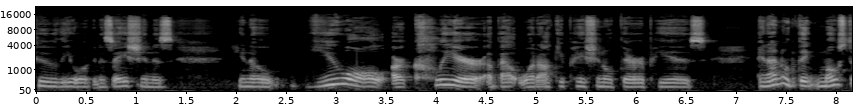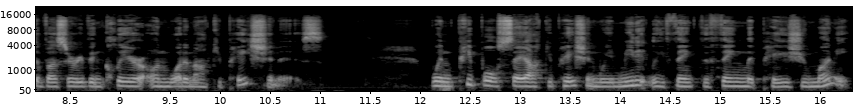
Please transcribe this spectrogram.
to the organization, is you know, you all are clear about what occupational therapy is. And I don't think most of us are even clear on what an occupation is. When people say occupation, we immediately think the thing that pays you money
